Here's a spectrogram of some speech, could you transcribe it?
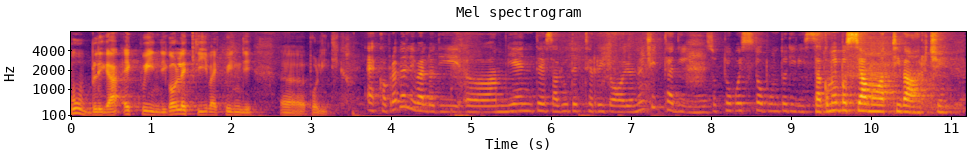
pubblica e quindi collettiva e quindi eh, politica. Ecco, proprio a livello di uh, ambiente, salute e territorio, noi cittadini, sotto questo punto di vista, come possiamo attivarci?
